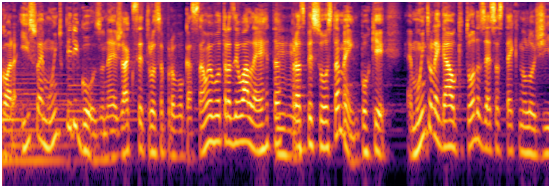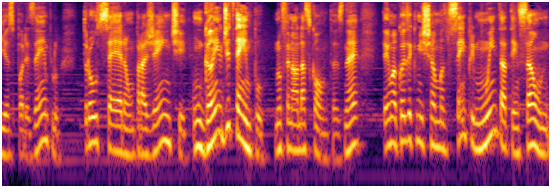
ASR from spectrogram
Agora, isso é muito perigoso, né? Já que você trouxe a provocação, eu vou trazer o alerta Uhum. para as pessoas também, porque é muito legal que todas essas tecnologias, por exemplo, trouxeram pra gente um ganho de tempo no final das contas, né? Tem uma coisa que me chama sempre muita atenção,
